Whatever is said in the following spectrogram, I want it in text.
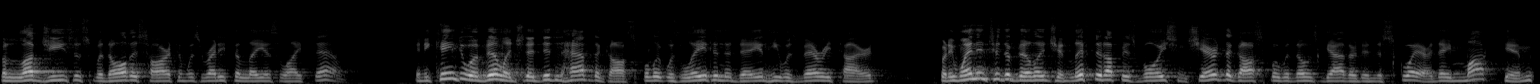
but loved Jesus with all his heart and was ready to lay his life down. And he came to a village that didn't have the gospel. It was late in the day and he was very tired. But he went into the village and lifted up his voice and shared the gospel with those gathered in the square. They mocked him,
